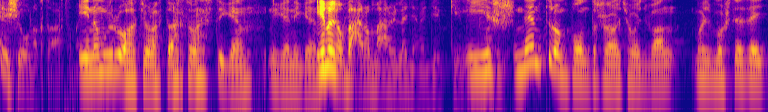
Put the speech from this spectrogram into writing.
Én is jónak tartom. Én amúgy rohadt jónak tartom ezt, igen. Igen, igen. Én nagyon várom már, hogy legyen egyébként. És nem tudom pontosan, hogy hogy van, hogy most ez egy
